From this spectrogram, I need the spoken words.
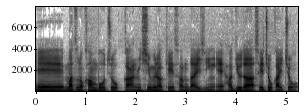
えー、松野官房長官、西村経産大臣、えー、萩生田政調会長、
